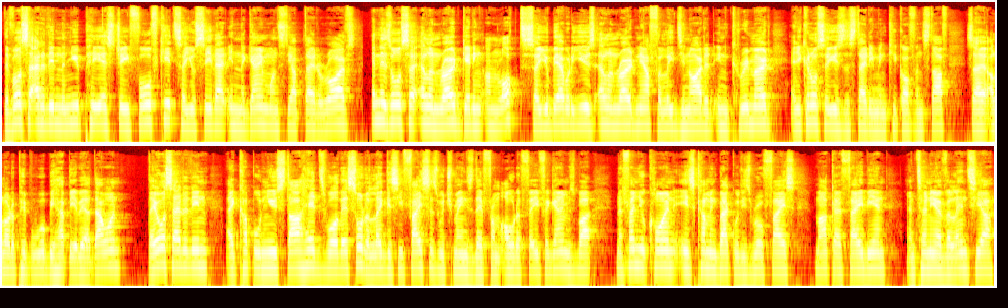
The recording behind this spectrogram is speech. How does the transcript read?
They've also added in the new PSG 4th kit, so you'll see that in the game once the update arrives. And there's also Elland Road getting unlocked, so you'll be able to use Elland Road now for Leeds United in career mode, and you can also use the stadium in kickoff and stuff. So a lot of people will be happy about that one. They also added in a couple new star heads. Well, they're sort of legacy faces, which means they're from older FIFA games. But Nathaniel Clyne is coming back with his real face. Marco Fabian, Antonio Valencia,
